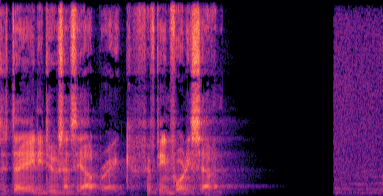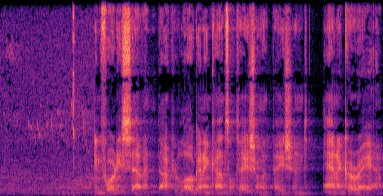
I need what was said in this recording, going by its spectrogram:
This is day 82 since the outbreak, 1547. 1547, Dr. Logan in consultation with patient Anna Correa.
